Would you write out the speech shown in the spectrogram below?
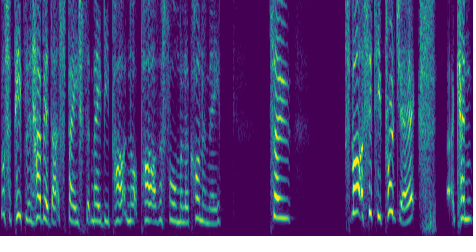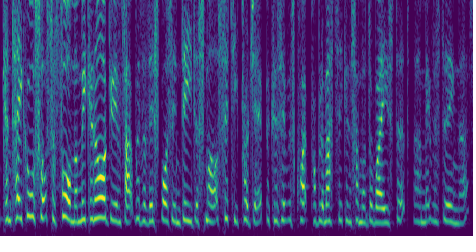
lots of people inhabit that space that may be part, not part of the formal economy. So smart city projects can, can take all sorts of form, and we can argue, in fact, whether this was indeed a smart city project because it was quite problematic in some of the ways that um, it was doing that.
